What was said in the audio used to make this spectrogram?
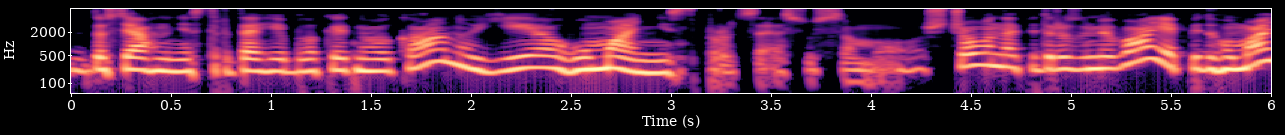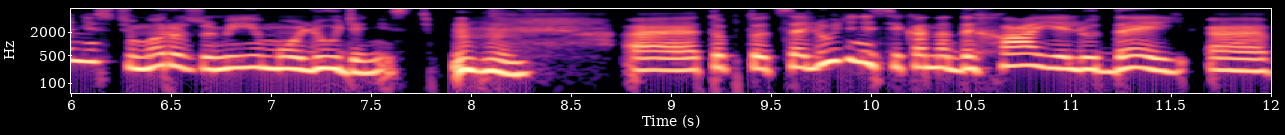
досягнення стратегії Блакитного океану є гуманність процесу самого. Що вона підрозуміває? Під гуманністю ми розуміємо людяність. Угу. Тобто це людяність, яка надихає людей. Е,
